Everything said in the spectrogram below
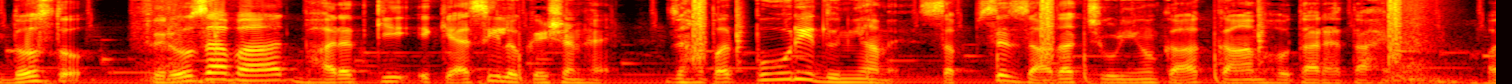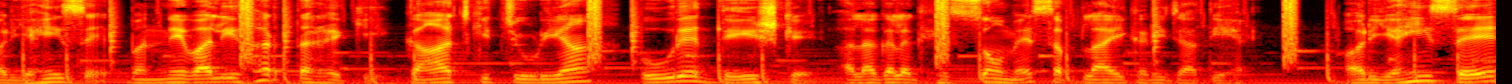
दोस्तों, फिरोजाबाद भारत की एक ऐसी लोकेशन है जहाँ पर पूरी दुनिया में सबसे ज़्यादा चूड़ियों का काम होता रहता है। और यहीं से बनने वाली हर तरह की कांच की चूड़ियाँ पूरे देश के अलग अलग हिस्सों में सप्लाई करी जाती है। और यहीं से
